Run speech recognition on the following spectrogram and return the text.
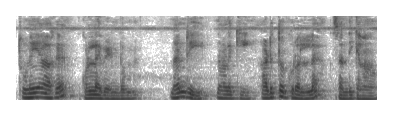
துணையாக கொள்ள வேண்டும். நன்றி. நாளைக்கு அடுத்த குரலில் சந்திக்கலாம்.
